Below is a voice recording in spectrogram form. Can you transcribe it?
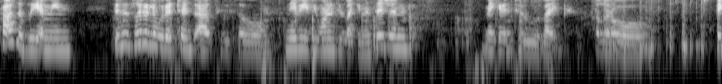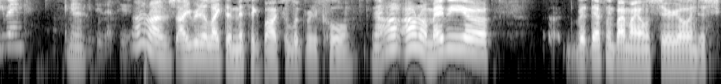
possibly. I mean, this is literally what it turns out to. So maybe if you want to do like an incision, make it into like a little piggy bank. I guess Yeah. you could do that too. I don't know. I really like the mythic box. It looked really cool. Now I, I don't know. Maybe uh, but definitely buy my own cereal and just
